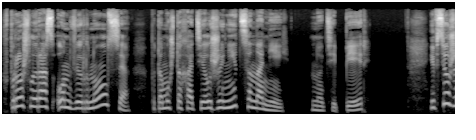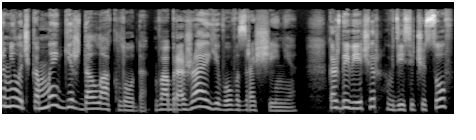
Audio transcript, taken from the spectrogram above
В прошлый раз он вернулся, потому что хотел жениться на ней. Но теперь... И все же милочка Мэгги ждала Клода, воображая его возвращение. Каждый вечер в 10 часов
